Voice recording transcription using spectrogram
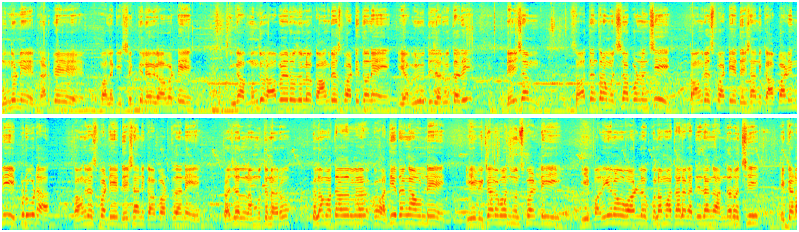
ముందుండి నడిపే వాళ్ళకి శక్తి లేదు కాబట్టి ఇంకా ముందు రాబోయే రోజుల్లో కాంగ్రెస్ పార్టీతోనే ఈ అభివృద్ధి జరుగుతుంది. దేశం స్వాతంత్రం వచ్చినప్పటి నుంచి కాంగ్రెస్ పార్టీ దేశాన్ని కాపాడింది. ఇప్పుడు కూడా కాంగ్రెస్ పార్టీ దేశాన్ని కాపాడుతుందని ప్రజలు నమ్ముతున్నారు. కుల మతాలకు అతీతంగా ఉండే ఈ వికారాబాద్ మున్సిపాలిటీ ఈ పదిహేనవ వార్డులో కుల మతాలకు అతీతంగా అందరూ వచ్చి ఇక్కడ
